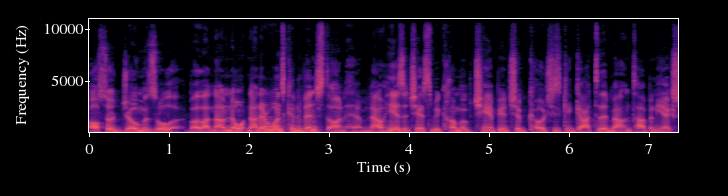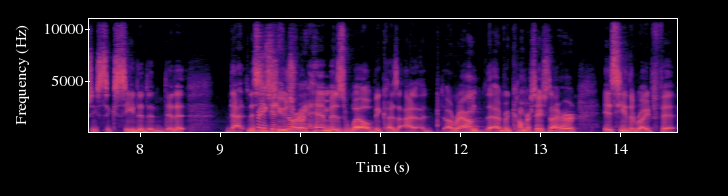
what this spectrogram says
also Joe Mazzulla. But not, not, no, not everyone's convinced on him. Now he has a chance to become a championship coach. He's got to the mountaintop and he actually succeeded and did it. That this is huge story. for him as well because I, around every conversation I heard, is he the right fit?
